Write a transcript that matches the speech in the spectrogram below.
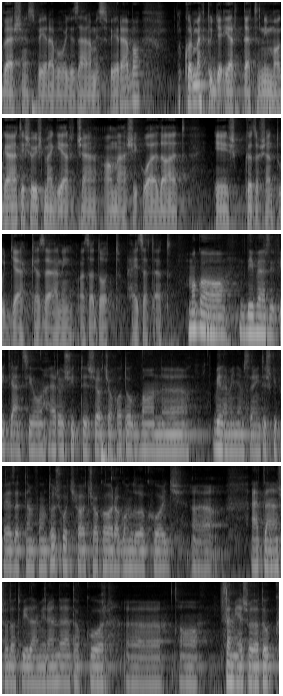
versenyszférába vagy az állami szférába, akkor meg tudja értetni magát, és ő is megértse a másik oldalt, és közösen tudják kezelni az adott helyzetet. Maga a diversifikáció erősítése a csapatokban véleményem szerint is kifejezetten fontos, hogyha csak arra gondolok, hogy általános adatvédelmi rendelet, akkor a személyes adatok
